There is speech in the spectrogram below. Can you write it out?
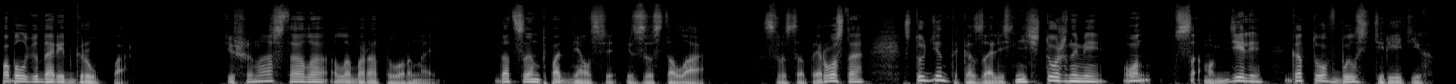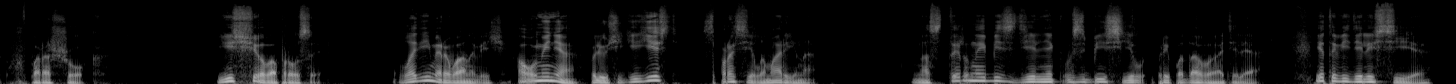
поблагодарит группа. Тишина стала лабораторной. Доцент поднялся из-за стола. С высоты роста студенты казались ничтожными, он в самом деле готов был стереть их в порошок. Еще вопросы? «Владимир Иванович, а у меня плюсики есть?» — спросила Марина. Настырный бездельник взбесил преподавателя. Это видели все.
